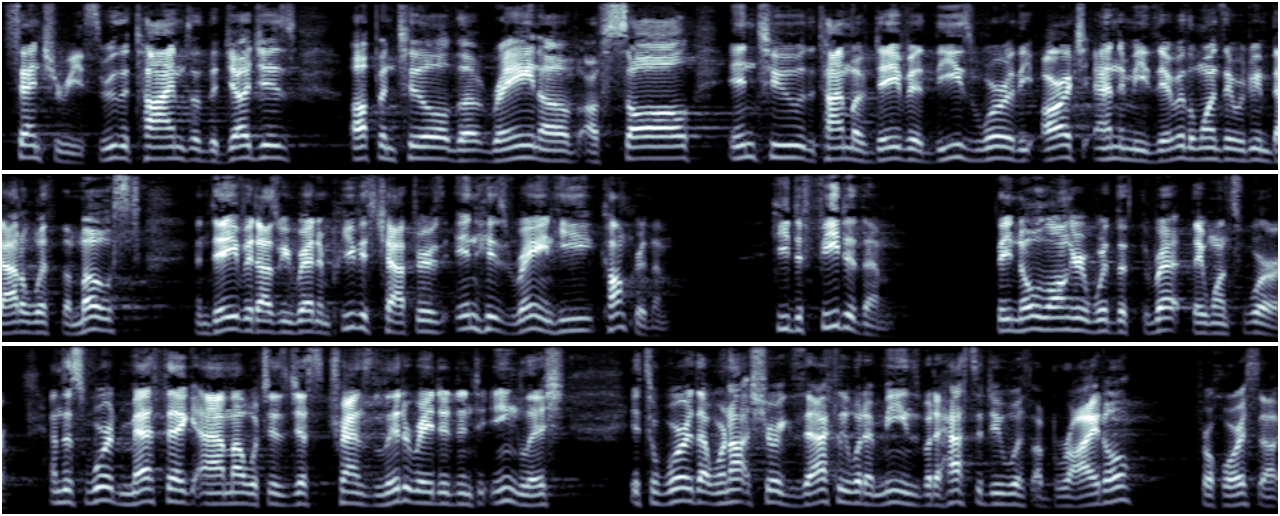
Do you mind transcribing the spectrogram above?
centuries, through the times of the judges, up until the reign of, of Saul into the time of David, these were the arch enemies. They were the ones they were doing battle with the most. And David, as we read in previous chapters, in his reign, he conquered them. He defeated them. They no longer were the threat they once were. And this word metheg amma, which is just transliterated into English, it's a word that we're not sure exactly what it means, but it has to do with a bridle for a horse. Uh,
